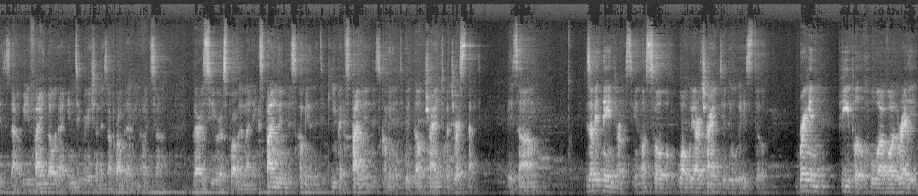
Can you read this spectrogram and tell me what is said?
is that we find out that integration is a problem. You know, it's a very serious problem, and expanding this community, keep expanding this community without trying to address that is um is a bit dangerous. You know, so what we are trying to do is to bring in people who have already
